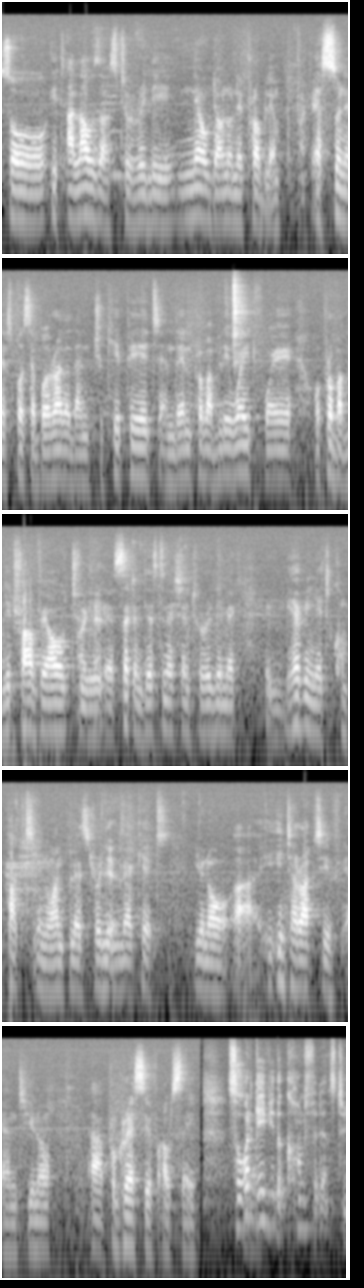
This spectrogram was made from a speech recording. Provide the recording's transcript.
So it allows us to really nail down on a problem Okay. as soon as possible rather than to keep it and then probably wait for a, or probably travel to Okay. a certain destination to really make having it compact in one place really Yes. make it you know uh, interactive and you know uh, progressive I would say So, what gave you the confidence to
